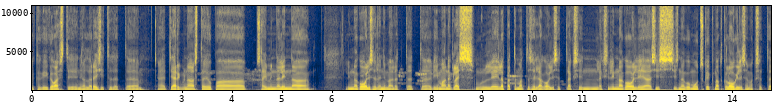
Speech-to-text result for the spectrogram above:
ikkagi kõvasti nii-öelda reisitud, et et järgmine aasta juba sai minna linna, linnakooli selle nimel, et, et viimane klass mul jäi lõpetamata Seljakoolis, et läksin, läksin linnakooli ja siis, siis nagu muutus kõik natuke loogilisemaks, et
